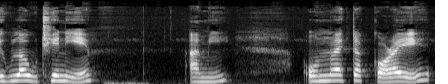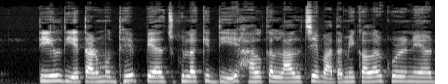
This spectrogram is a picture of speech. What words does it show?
এগুলা উঠিয়ে নিয়ে আমি অন্য একটা কড়াইয়ে তেল দিয়ে তার মধ্যে পেঁয়াজগুলাকে দিয়ে হালকা লালচে বাদামি কালার করে নেওয়ার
